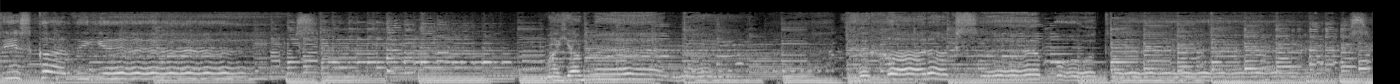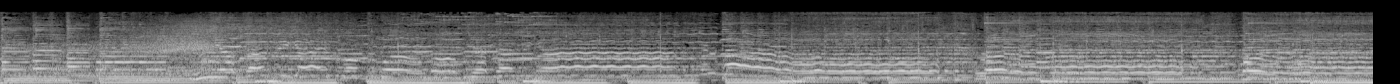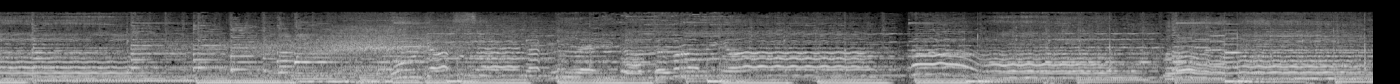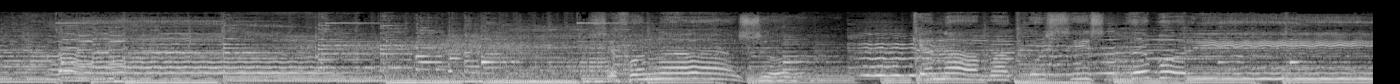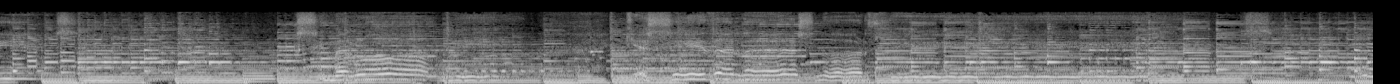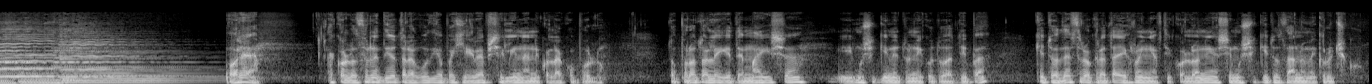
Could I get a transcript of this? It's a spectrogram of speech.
τις καρδιές. Μα για μένα δεν χάραξε ποτέ ακούσεις δεν μπορείς Ξημερώνει και εσύ δεν λες να Ωραία. Ακολουθούν δύο τραγούδια που έχει γράψει η Λίνα Νικολακοπούλου. Το πρώτο λέγεται Μάγισσα, η μουσική είναι του Νίκου του Ατύπα και το δεύτερο κρατάει χρόνια αυτή η κολόνια, η μουσική του Θάνο Μικρούτσικου.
